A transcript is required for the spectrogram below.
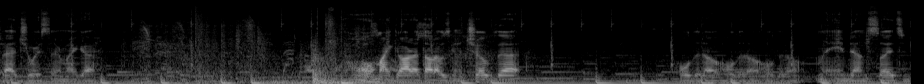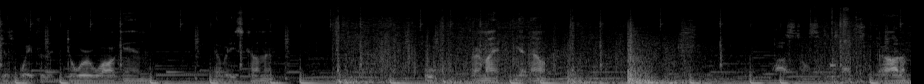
Bad choice there, my guy. Oh my god, I thought I was gonna choke that. Hold it out, hold it out, hold it out. I'm gonna aim down sights and just wait for the door walk in. Nobody's coming. Ooh, thermite, I'm getting out. Got him.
